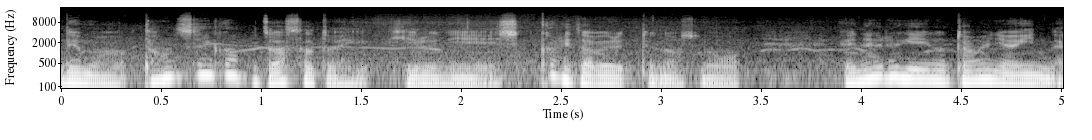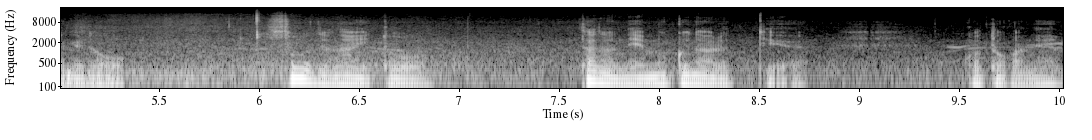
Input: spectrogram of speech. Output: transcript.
でも炭水化物朝と昼にしっかり食べるっていうのはそのエネルギーのためにはいいんだけどそうじゃないとただ眠くなるっていうことがね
